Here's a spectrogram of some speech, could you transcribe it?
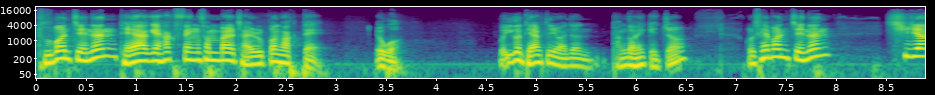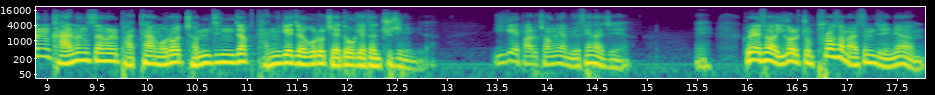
두 번째는 대학의 학생 선발 자율권 확대. 요거. 뭐 이건 대학들이 완전 반가워했겠죠? 그리고 세 번째는 실현 가능성을 바탕으로 점진적 단계적으로 제도 개선 추진입니다. 이게 바로 정리하면 요세 가지예요. 예. 그래서 이걸 좀 풀어서 말씀드리면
